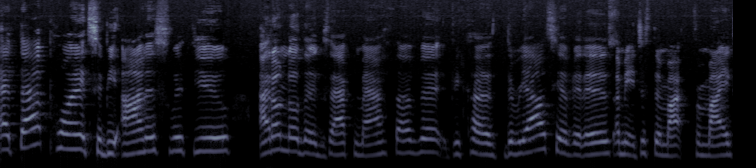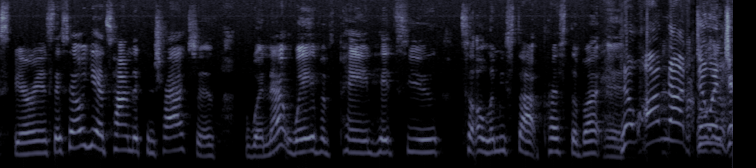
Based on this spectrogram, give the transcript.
At that point, to be honest with you, I don't know the exact math of it because the reality of it is, I mean, just in my, from my experience, they say, oh, yeah, time the contractions. But when that wave of pain hits you, to, oh, let me stop, press the button. No, I'm not doing. Ju-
